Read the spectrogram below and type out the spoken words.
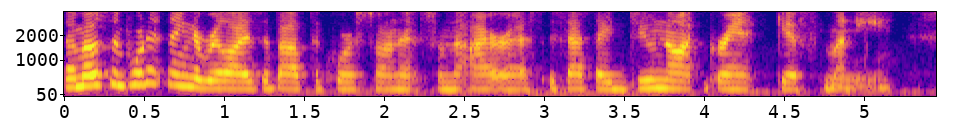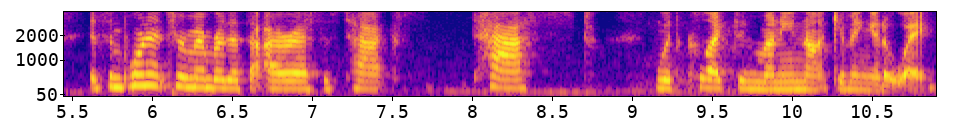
The most important thing to realize about the correspondence from the IRS is that they do not grant gift money. It's important to remember that the IRS is tax, tasked with collecting money, not giving it away.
